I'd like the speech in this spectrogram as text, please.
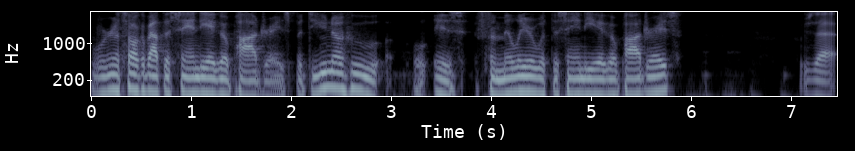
We're going to talk about the San Diego Padres, but do you know who is familiar with the San Diego Padres? Who's that?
